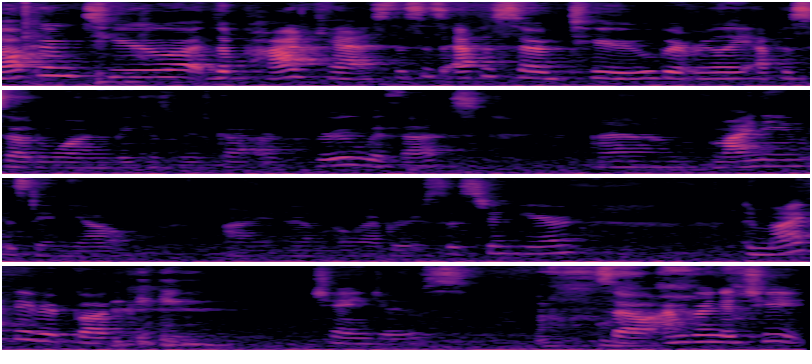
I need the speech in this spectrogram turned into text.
Welcome to the podcast. This is episode two, but really episode one because we've got our crew with us. Um, my name is Danielle. I am a library assistant here. And my favorite book changes. So I'm going to cheat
